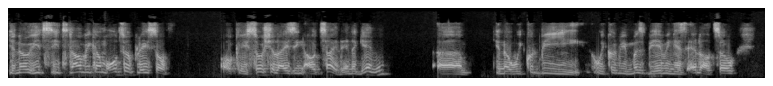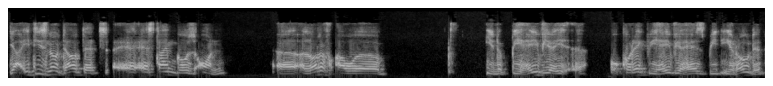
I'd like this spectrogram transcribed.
you know, it's it's now become also a place of okay socializing outside, and again, um, you know, we could be we could be misbehaving as adults. So, yeah, it is no doubt that as time goes on, uh, a lot of our you know behavior or correct behavior has been eroded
